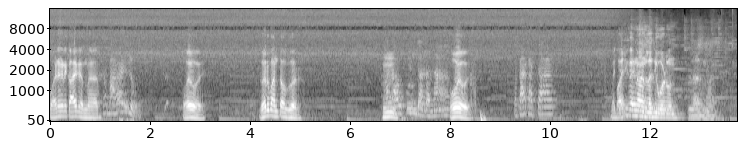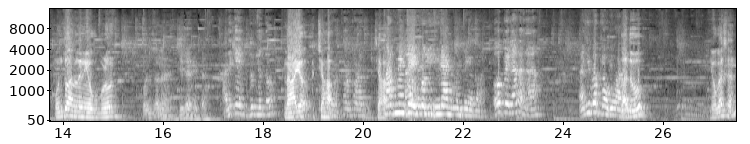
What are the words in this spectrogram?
वाड्याकडे काय करणार? होय होय. घर बांधताव घर. हम्म. मला उकळून झाला ना? होय होय. तर काय करतात? भाजी काय ना आणला ती वडून? लाजमान कोणतं आणलं नाही उकळून? कोणचं नाही जिल्हा नेता अरे ते दूध घेतो. नाय चहा. थोडं थोडं चहा. मिनिटं दिल्या आणि म्हणते का? ओ पेला वाढ. दादू? योगासन?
